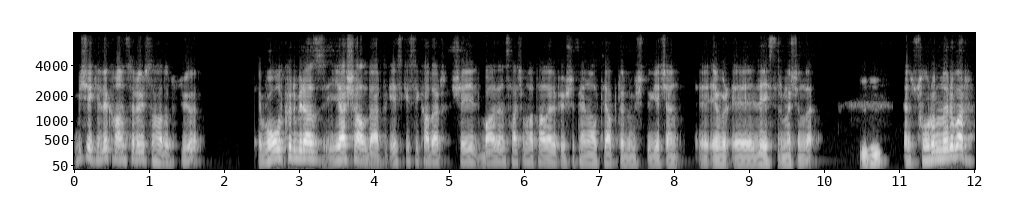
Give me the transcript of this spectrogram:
Bir şekilde Cancelo'yu sahada tutuyor. E, Walker biraz yaş aldı artık. Eskisi kadar şey bazen saçma hatalar yapıyor. İşte penaltı yaptırmıştı geçen e, Ever, e, Leicester maçında. Hı hı. Yani sorunları var.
